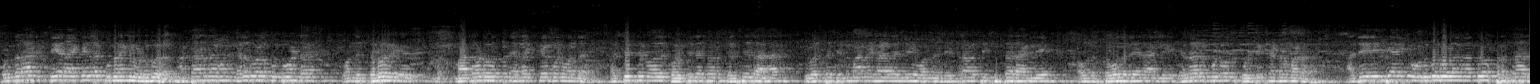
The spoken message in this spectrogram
ಕುಂದ್ರಾಗ ಸೇರ್ ಹಾಕಿದ್ರೆ ಕುಂದ್ರಂಗಿಲ್ಲ ಹುಡುಗರು. ಅಂತಾರ್ದಾಗ ಒಂದು ನೆಲದೊಳಗೆ ಕುತ್ಕೊಂಡು ಒಂದು ಚಲೋ ಮಾತಾಡುವಂಥ ಎಲ್ಲ ಕೇಳ್ಕೊಂಡು ಒಂದು ಅತ್ಯುತ್ತಮವಾದ ಕೌಶಲ್ಯವನ್ನು ಕಲಿಸಿದಾರ. ಇವತ್ತು ದಿನಮಾನಗಳಲ್ಲಿ ಒಂದು ನೇತ್ರಾವತಿ ಚಿತ್ತರಾಗಲಿ ಅವರ ಸಹೋದರಿಯರಾಗಲಿ ಎಲ್ಲರೂ ಕೂಡ ಒಂದು ಕೋಚಿಂಗ್ ಸೆಂಟರ್ ಮಾಡ್ಯಾರ ಅದೇ ರೀತಿಯಾಗಿ ಹುಡುಗರೊಳಗಂದು ಪ್ರಸಾದ.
